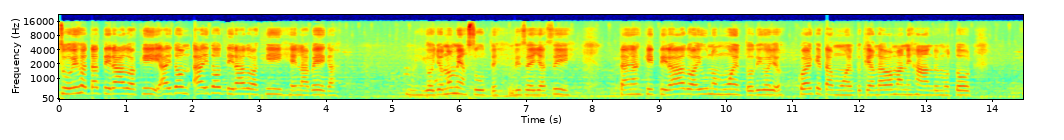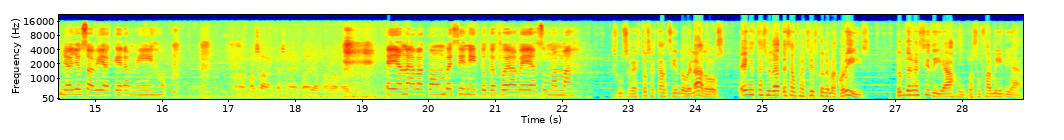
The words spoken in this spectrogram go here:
su hijo está tirado aquí, hay dos, hay dos tirados aquí en La Vega. Digo, yo no me asuste, dice ella, sí, están aquí tirados, hay uno muerto, digo yo, ¿cuál es que está muerto? Que andaba manejando el motor. Ya yo sabía que era mi hijo. no saben qué hacía para allá para La Vega. Ella andaba con un vecinito que fue a ver a su mamá. Sus restos están siendo velados en esta ciudad de San Francisco de Macorís, donde residía junto a su familia.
